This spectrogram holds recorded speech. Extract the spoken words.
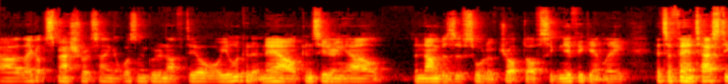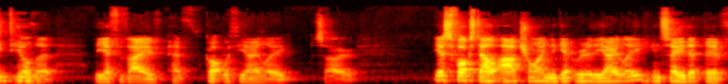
uh, they got smashed for it, saying it wasn't a good enough deal. Well, you look at it now, considering how the numbers have sort of dropped off significantly. It's a fantastic deal that the FFA have got with the A League. So, yes, Foxtel are trying to get rid of the A League. You can see that they've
